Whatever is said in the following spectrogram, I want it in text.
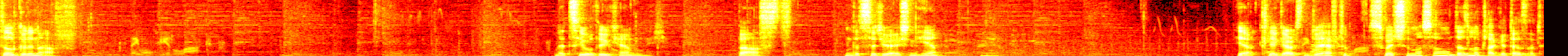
Still good enough. They won't be in lock. Let's see whether you can bust the situation here. Yeah, clear garrison. Do I have to switch them or so? It doesn't look like it, does it?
